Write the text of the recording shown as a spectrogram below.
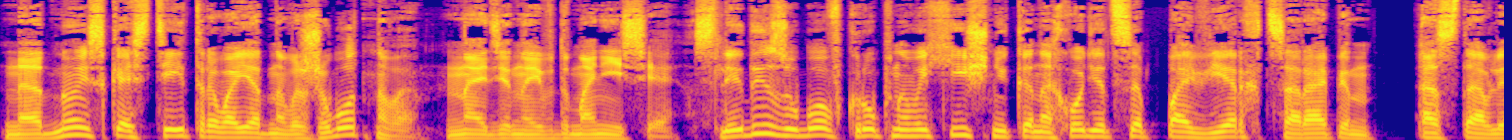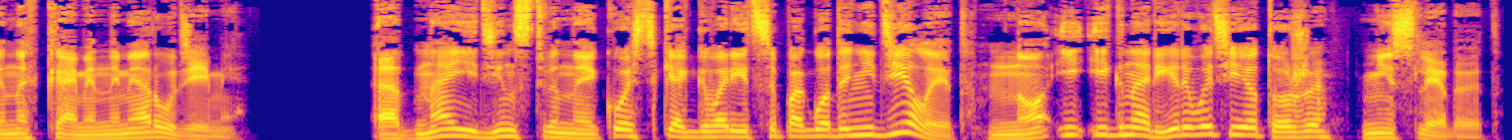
На одной из костей травоядного животного, найденной в Дманисе, следы зубов крупного хищника находятся поверх царапин, оставленных каменными орудиями. Одна единственная кость, как говорится, погода не делает, но и игнорировать ее тоже не следует.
